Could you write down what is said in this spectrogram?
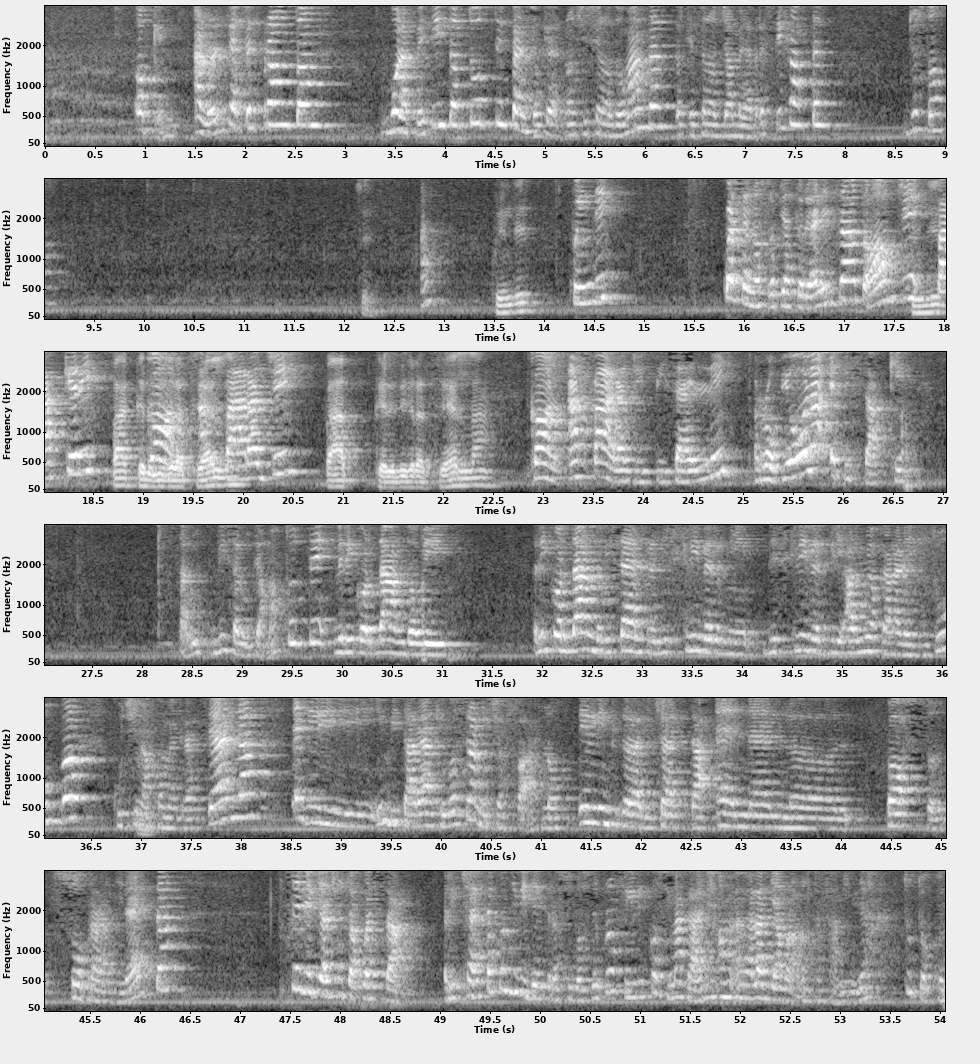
Ok, allora il piatto è pronto. Buon appetito a tutti. Penso che non ci siano domande perché sennò già me le avresti fatte. Giusto? Sì. Eh? Quindi Quindi questo è il nostro piatto realizzato oggi, Quindi, paccheri, paccheri con asparagi, paccheri di Graziella, con asparagi, piselli, roviola e pistacchi. Salu- vi salutiamo a tutti, vi ricordandovi, ricordandovi sempre di iscrivermi, di iscrivervi al mio canale YouTube Cucina come Graziella e di invitare anche i vostri amici a farlo. Il link della ricetta è nel post sopra la diretta. Se vi è piaciuta questa ricetta condividetela sui vostri profili così magari eh, la nostra famiglia. Tutto qui.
